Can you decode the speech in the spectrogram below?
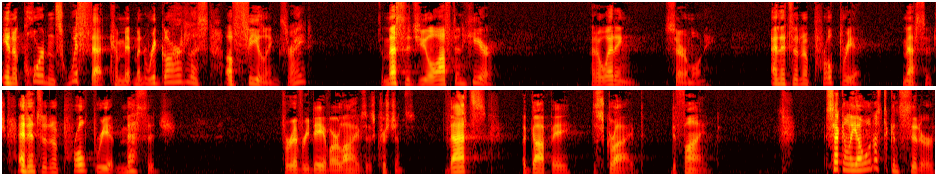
in accordance with that commitment, regardless of feelings, right? It's a message you'll often hear at a wedding ceremony. And it's an appropriate message. And it's an appropriate message for every day of our lives as Christians. That's agape described, defined. Secondly, I want us to consider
